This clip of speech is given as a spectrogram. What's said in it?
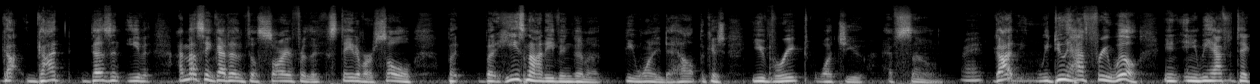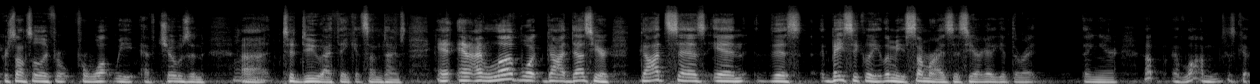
God God doesn't even. I'm not saying God doesn't feel sorry for the state of our soul, but but He's not even going to be wanting to help because you've reaped what you have sown. Right. God, we do have free will, and, and we have to take responsibility for, for what we have chosen uh, to do. I think it sometimes, and, and I love what God does here. God says in this, basically, let me summarize this here. I got to get the right thing here. Oh, I'm just got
